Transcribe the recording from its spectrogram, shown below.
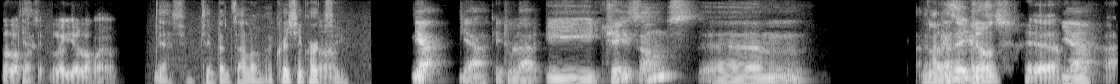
No lo, Yeah. yo lo juego. Ya, sin, sin pensarlo. A Christian Kirk, sí. Ya, ya, titular. Y Jay Zones, um, es- Jones, yeah. ya,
